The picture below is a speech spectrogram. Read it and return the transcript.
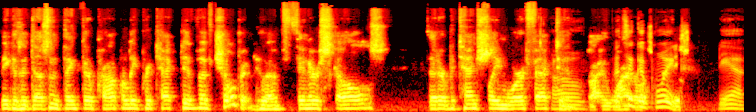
because it doesn't think they're properly protective of children who have thinner skulls that are potentially more affected oh, by wireless. That's a good point. Radiation. Yeah.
